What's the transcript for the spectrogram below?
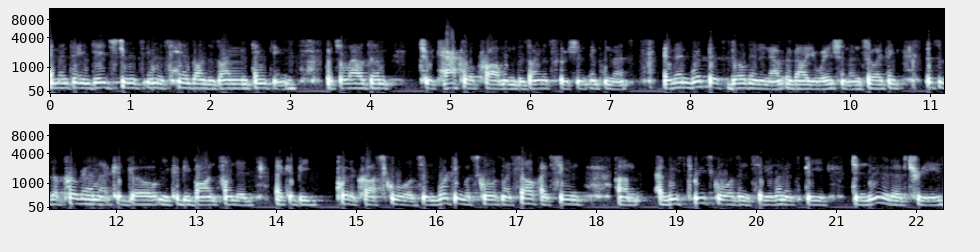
And then to engage students in this hands-on design thinking, which allows them to tackle a problem, design a solution, implement, and then with this, build in an evaluation. And so I think this is a program that could go, you could be bond funded, that could be put across schools. And working with schools myself, I've seen um, at least three schools in city limits be denuded of trees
